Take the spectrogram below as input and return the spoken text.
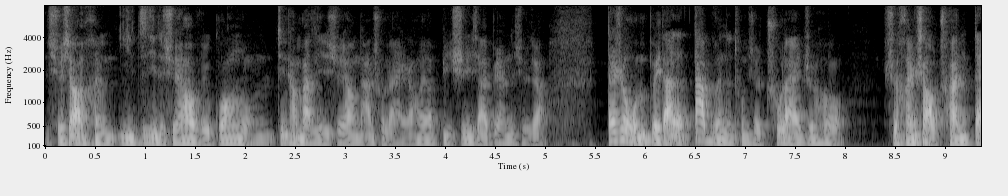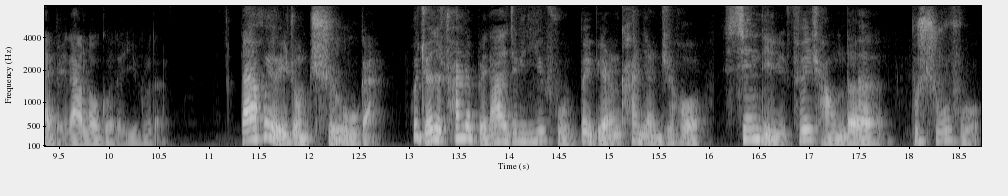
学校很以自己的学校为光荣，经常把自己学校拿出来，然后要鄙视一下别人的学校。但是我们北大的大部分的同学出来之后，是很少穿带北大 logo 的衣服的，大家会有一种耻辱感，会觉得穿着北大的这个衣服被别人看见之后，心里非常的不舒服。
